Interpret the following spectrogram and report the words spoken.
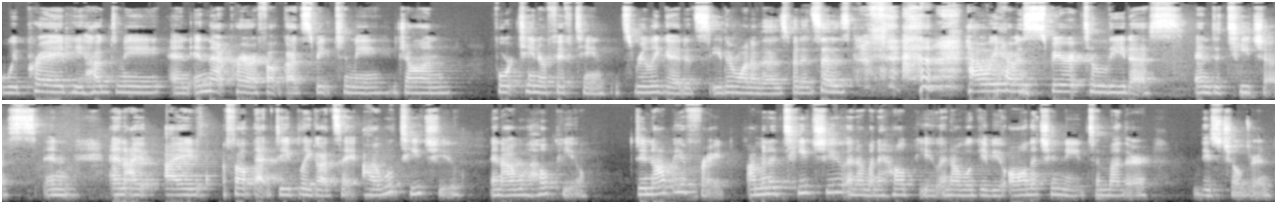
we prayed he hugged me and in that prayer I felt God speak to me John 14 or 15. It's really good. It's either one of those, but it says how we have a spirit to lead us and to teach us. And and I I felt that deeply God say, "I will teach you and I will help you. Do not be afraid. I'm going to teach you and I'm going to help you and I will give you all that you need to mother these children."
